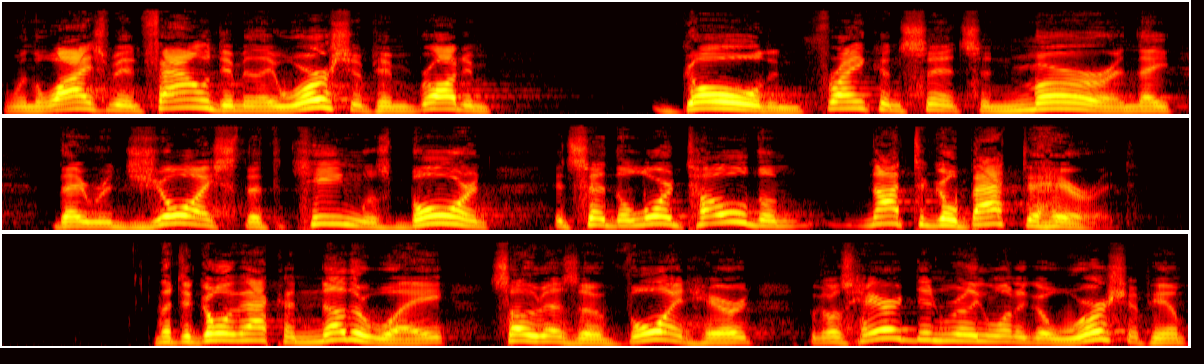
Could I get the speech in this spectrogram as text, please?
When the wise men found him and they worshiped him, brought him gold and frankincense and myrrh, and they, they rejoiced that the king was born, it said the Lord told them not to go back to Herod, but to go back another way so as to avoid Herod, because Herod didn't really want to go worship him.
